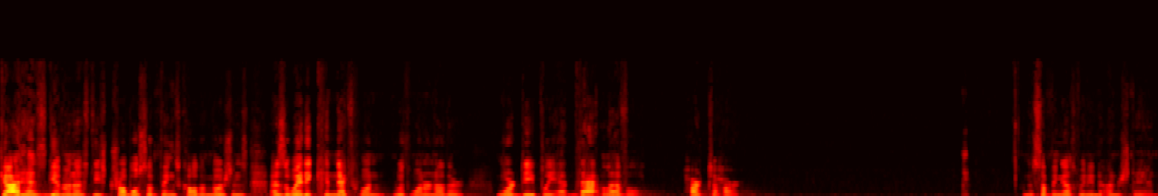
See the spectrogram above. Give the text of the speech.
God has given us these troublesome things called emotions as a way to connect one with one another more deeply at that level, heart to heart. And there's something else we need to understand.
